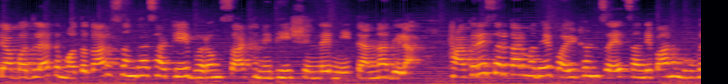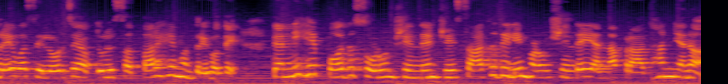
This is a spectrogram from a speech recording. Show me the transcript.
त्या बदल्यात मतदारसंघासाठी भरमसाठ निधी शिंदेंनी त्यांना दिला. ठाकरे सरकारमध्ये पैठणचे संदीपान भुमरे व सिल्लोडचे अब्दुल सत्तार हे मंत्री होते. त्यांनी हे पद सोडून शिंदेची साथ दिली म्हणून शिंदे यांना प्राधान्यानं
